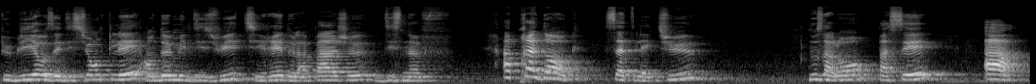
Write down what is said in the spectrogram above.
publié aux éditions Clés en 2018, tiré de la page 19. Après donc cette lecture, nous allons passer à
